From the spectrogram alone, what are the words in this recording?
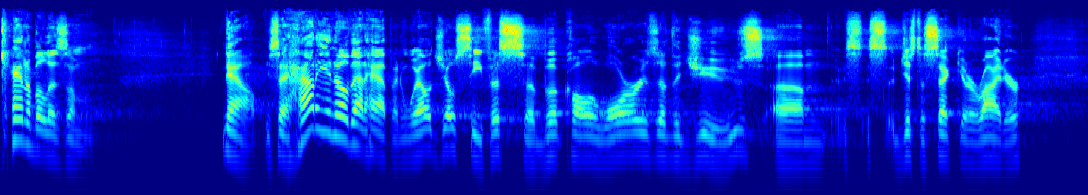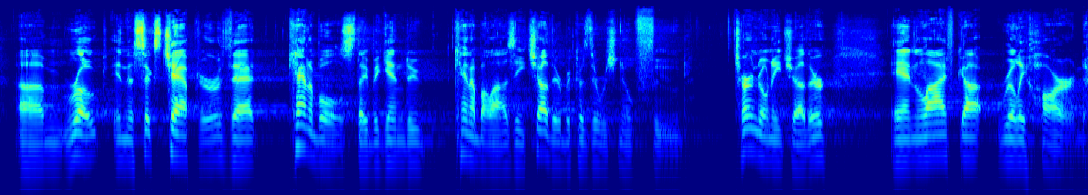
Cannibalism. Now, you say, how do you know that happened? Well, Josephus, a book called Wars of the Jews, um, just a secular writer, um, wrote in the sixth chapter that cannibals, they began to cannibalize each other because there was no food. Turned on each other and life got really hard.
